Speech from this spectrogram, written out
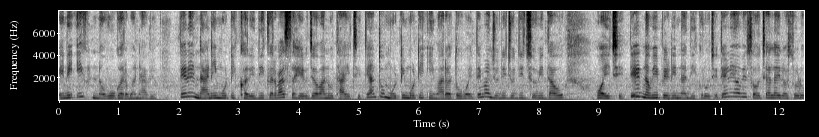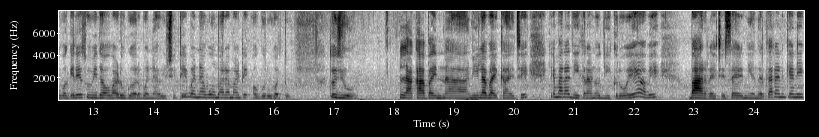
એને એક નવું ઘર બનાવ્યું. તેણે નાની મોટી ખરીદી કરવા શહેર જવાનું થાય છે. ત્યાં તો મોટી મોટી ઇમારતો હોય, તેમાં જુદી જુદી સુવિધાઓ હોય છે. તે નવી પેઢીના દીકરો છે. તેણે હવે શૌચાલય, રસોડું વગેરે સુવિધાઓવાળું ઘર બનાવ્યું છે. તે બનાવવું અમારા માટે અઘરું હતું. તો જુઓ, લાખાભાઈ નીલાભાઈ કહે છે કે મારા દીકરાનો દીકરો એ હવે બહાર રહે છે શહેરની અંદર. કારણ કે એને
